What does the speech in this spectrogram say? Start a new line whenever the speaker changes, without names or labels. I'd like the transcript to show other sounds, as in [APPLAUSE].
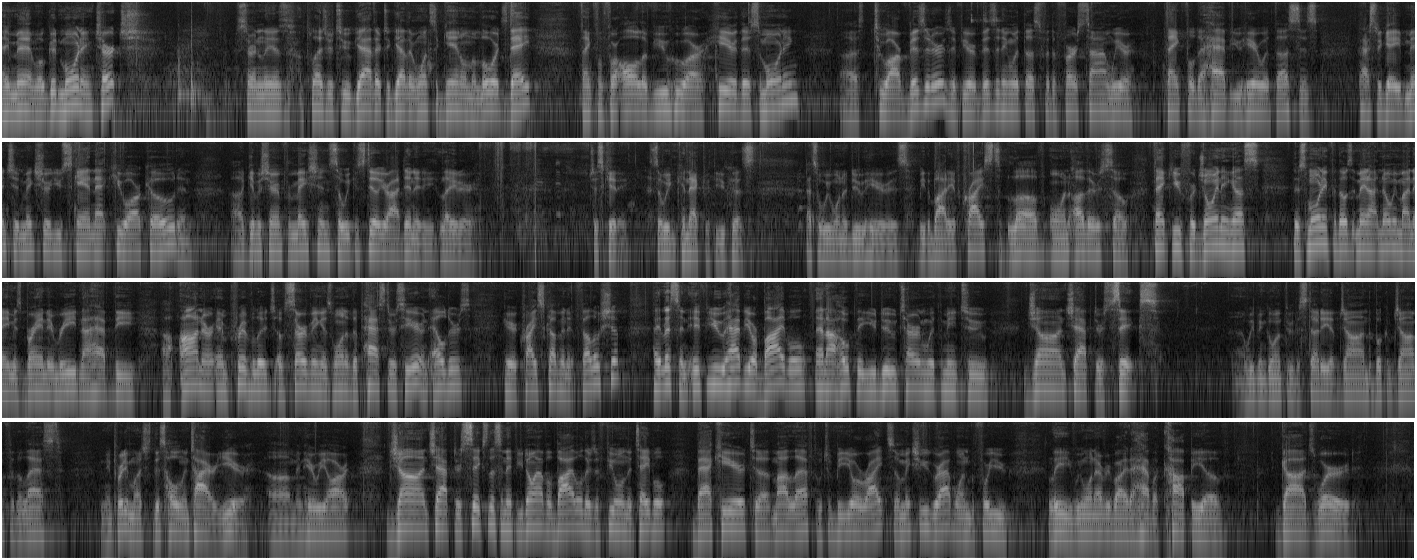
Amen. Well, good morning, church. Certainly is a pleasure to gather together once again on the Lord's Day. Thankful for all of you who are here this morning. Uh, to our visitors, if you're visiting with us for the first time, we are thankful to have you here with us. As Pastor Gabe mentioned, make sure you scan that QR code and uh, give us your information so we can steal your identity later. Just kidding. So we can connect with you because that's what we want to do here is be the body of Christ, love on others. So thank you for joining us this morning. For those that may not know me, my name is Brandon Reed, and I have the uh, honor and privilege of serving as one of the pastors here and elders here at Christ Covenant Fellowship. Hey, listen, if you have your Bible, and I hope that you do, turn with me to John chapter 6. Uh, we've been going through the study of John, the book of John, for the last, I mean, pretty much this whole entire year. Um, and here we are, John chapter 6. Listen, if you don't have a Bible, there's a few on the table back here to my left, which would be your right. So make sure you grab one before you leave. We want everybody to have a copy of God's Word.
